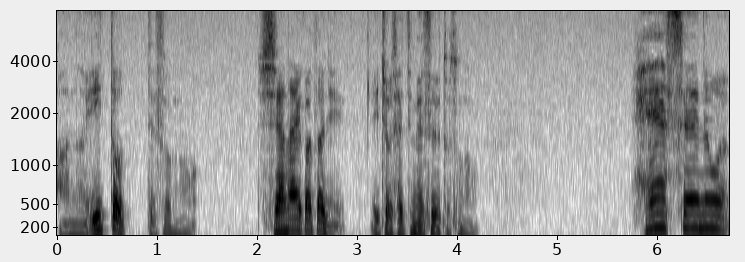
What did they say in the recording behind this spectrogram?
あの意図ってその知らない方に一応説明するとその平成の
